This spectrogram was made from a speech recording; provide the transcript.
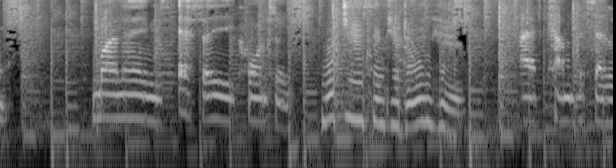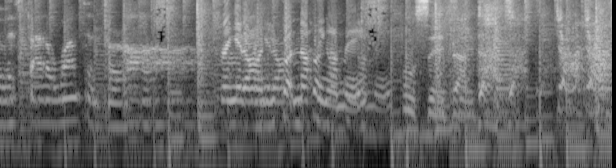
My name is SAE Quantum. What do you think you're doing here? I've come to settle this battle once and for all. Bring it on, Bring it you've on. got nothing on me. We'll see about that.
